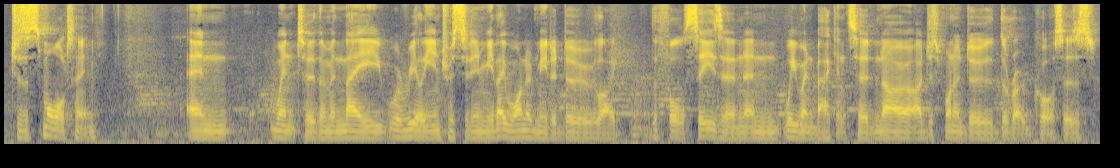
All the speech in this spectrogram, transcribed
which is a small team, and went to them, and they were really interested in me. They wanted me to do like the full season, and we went back and said, no, I just want to do the road courses.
